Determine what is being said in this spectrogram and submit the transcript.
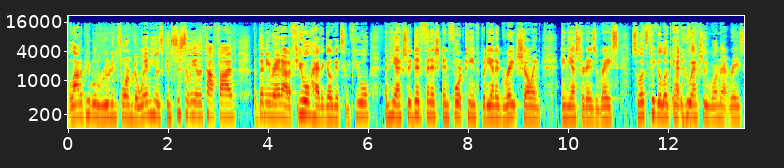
A lot of people were rooting for him to win. He was consistently in the top five, but then he ran out of fuel, had to go get some fuel, and he actually did finish in 14th, but he had a great showing in yesterday's race. So let's take a look at who actually won that race.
